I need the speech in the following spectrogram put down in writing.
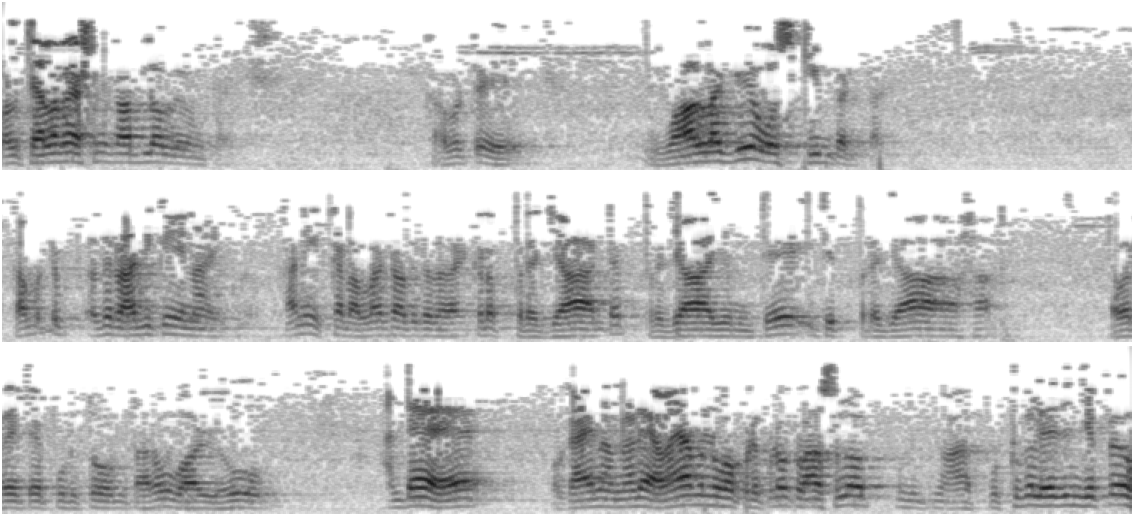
వాళ్ళు తెల్ల రేషన్ కార్డులో అవి ఉంటాయి. కాబట్టి వాళ్ళకి ఓ స్కీమ్ పెడతారు. కాబట్టి అది రాజకీయ నాయకులు. కానీ ఇక్కడ అలా కాదు కదా ఇక్కడ ప్రజా అంటే ప్రజాయంతే ఇది ప్రజా. ఎవరైతే పుడుతూ ఉంటారో వాళ్ళు. అంటే ఒక ఆయన అన్నాడు ఏమయ్యా నువ్వు అప్పుడెప్పుడో క్లాసులో పుట్టుక లేదని చెప్పావు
